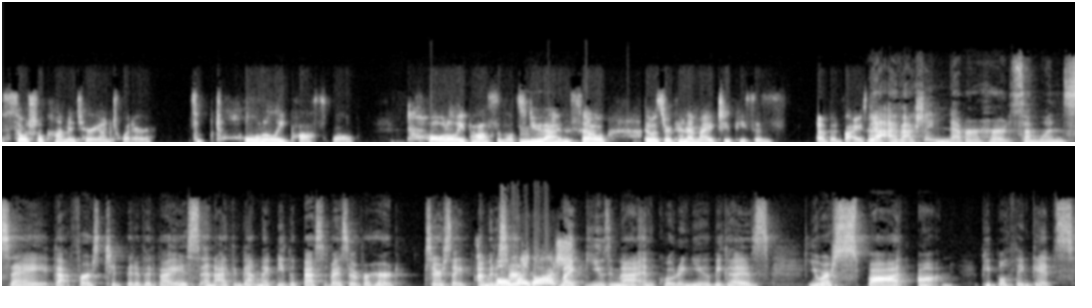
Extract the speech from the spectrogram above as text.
social commentary on Twitter. It's totally possible, totally possible to mm-hmm. do that. Mm-hmm. And so those are kind of my two pieces of advice. Yeah, I've actually never heard someone say that first tidbit of advice. And I think that might be the best advice I've ever heard. Seriously, I'm going to oh start my gosh. like using that and quoting you because you are spot on. People think it's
